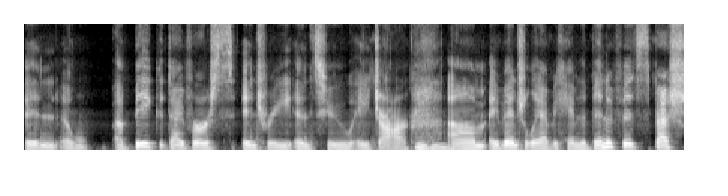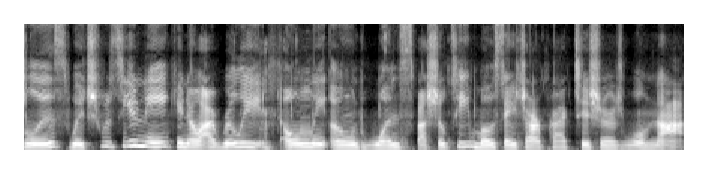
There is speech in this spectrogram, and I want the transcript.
and a, a big diverse entry into HR. Mm-hmm. Um, eventually, I became the benefits specialist, which was unique. You know, I really only owned one specialty. Most HR practitioners will not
